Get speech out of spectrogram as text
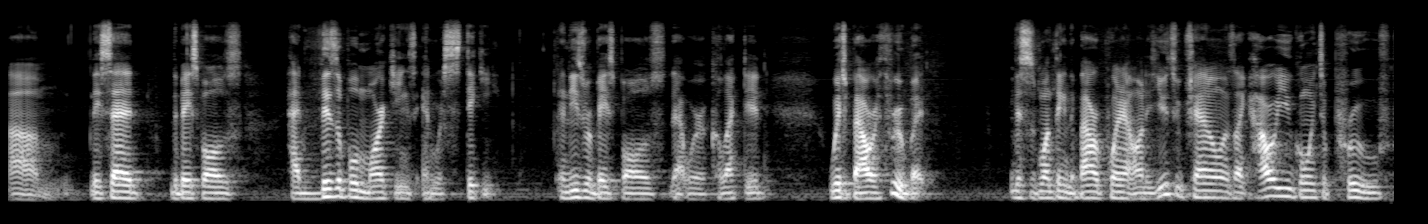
um, they said the baseballs had visible markings and were sticky. And these were baseballs that were collected, which Bauer threw. But this is one thing that Bauer pointed out on his YouTube channel is like, how are you going to prove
